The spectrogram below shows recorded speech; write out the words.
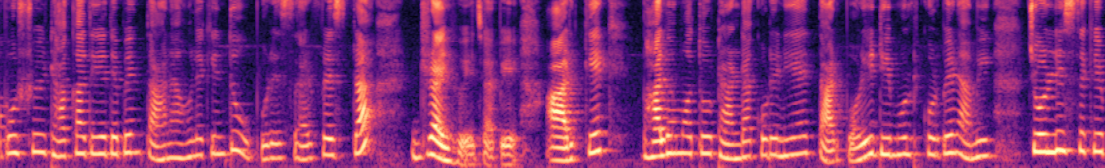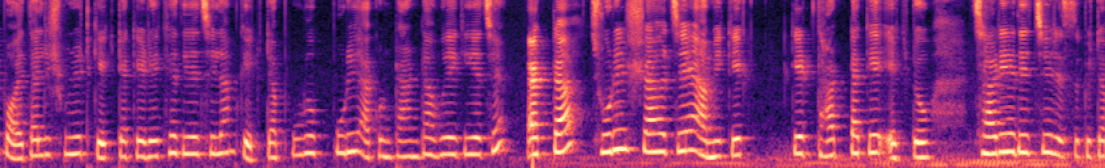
অবশ্যই ঢাকা দিয়ে দেবেন, তা না হলে কিন্তু উপরের সারফেসটা ড্রাই হয়ে যাবে। আর কেক ভালো মতো ঠান্ডা করে নিয়ে তারপরেই ডিমোল্ড করবেন। আমি চল্লিশ থেকে পঁয়তাল্লিশ মিনিট কেকটাকে রেখে দিয়েছিলাম। কেকটা পুরোপুরি এখন ঠান্ডা হয়ে গিয়েছে। একটা ছুরির সাহায্যে আমি কেকের ধারটাকে একটু ছাড়িয়ে দিচ্ছি। রেসিপিটা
